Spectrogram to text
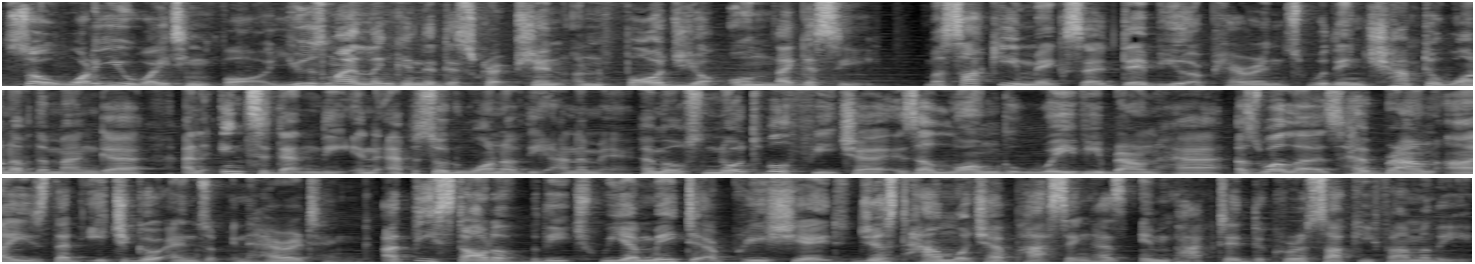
So what are you waiting for? Use my link in the description and forge your own legacy. Masaki makes her debut appearance within chapter 1 of the manga and incidentally in episode 1 of the anime. Her most notable feature is a long wavy brown hair as well as her brown eyes that Ichigo ends up inheriting. At the start of Bleach, we are made to appreciate just how much her passing has impacted the Kurosaki family.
